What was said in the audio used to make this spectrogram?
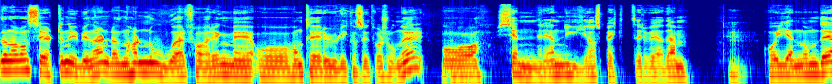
Den avanserte nybegynneren den har noe erfaring med å håndtere ulike situasjoner, og kjenner igjen nye aspekter ved dem. Og gjennom det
